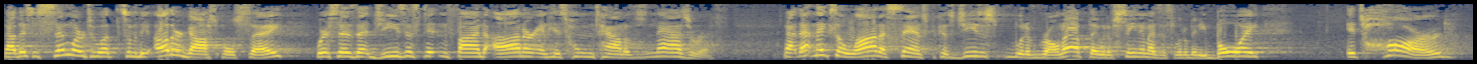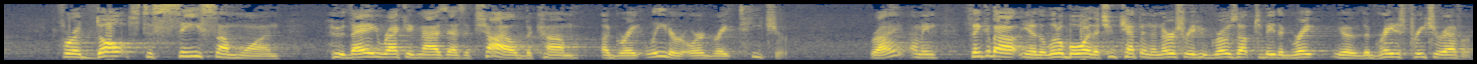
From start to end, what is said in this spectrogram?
Now this is similar to what some of the other Gospels say, where it says that Jesus didn't find honor in his hometown of Nazareth. Now that makes a lot of sense because Jesus would have grown up, they would have seen him as this little bitty boy. It's hard for adults to see someone who they recognize as a child become a great leader or a great teacher. Right? I mean, think about, you know, the little boy that you kept in the nursery who grows up to be the great, you know, the greatest preacher ever.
